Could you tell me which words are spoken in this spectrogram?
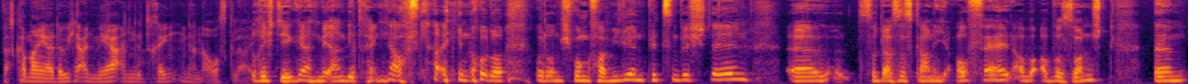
das kann man ja durch ein Mehr an Getränken dann ausgleichen. Richtig, ein Mehr an Getränken ausgleichen oder, oder einen Schwung Familienpizzen bestellen, äh, sodass es gar nicht auffällt. Aber, aber sonst ähm,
